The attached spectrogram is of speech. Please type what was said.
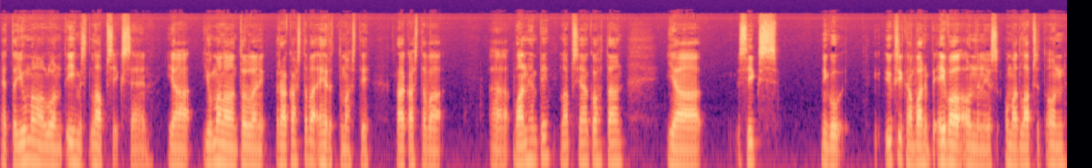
että Jumala on luonut ihmiset lapsikseen ja Jumala on todella rakastava, ehdottomasti rakastava äh, vanhempi lapsiaan kohtaan ja siksi niin kuin, yksikään vanhempi ei voi olla onnellinen, jos omat lapset on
